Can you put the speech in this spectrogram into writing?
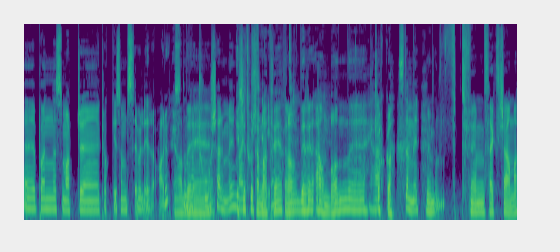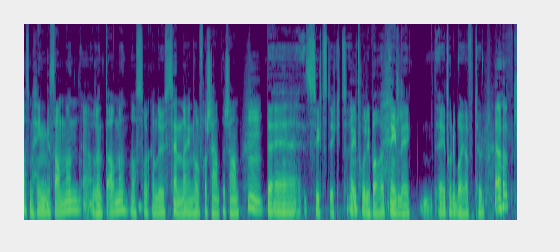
eh, på en smartklokke som ser veldig rar ut. Ja, Den har to skjermer. Ikke to skjermer, tre. Det er armbåndklokka. Ja, armbåndklokka Stemmer. med fem-seks skjermer som henger sammen Ja. rundt armen, og så kan du sende innhold fra skjerm til skjerm. Mm. Det er sykt stygt. Jeg tror de bare egentlig Jeg tror de bare gjør for tull. Ok.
